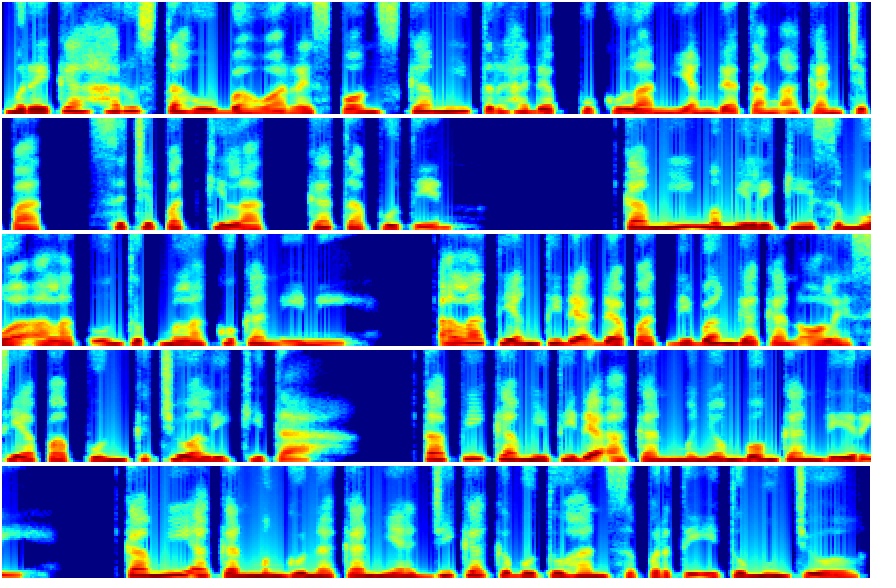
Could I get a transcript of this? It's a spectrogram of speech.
mereka harus tahu bahwa respons kami terhadap pukulan yang datang akan cepat, secepat kilat, kata Putin. Kami memiliki semua alat untuk melakukan ini. Alat yang tidak dapat dibanggakan oleh siapa pun kecuali kita. Tapi kami tidak akan menyombongkan diri. Kami akan menggunakannya jika kebutuhan seperti itu muncul,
